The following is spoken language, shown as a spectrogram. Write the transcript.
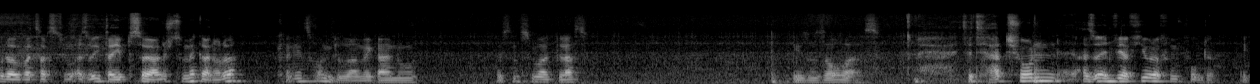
Oder was sagst du? Also da gibt es ja nichts zu meckern, oder? kann jetzt auch nicht drüber meckern, du. Wissen Sie was Glas? Wie so sauber ist. Das hat schon, also entweder vier oder fünf Punkte. Ich,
